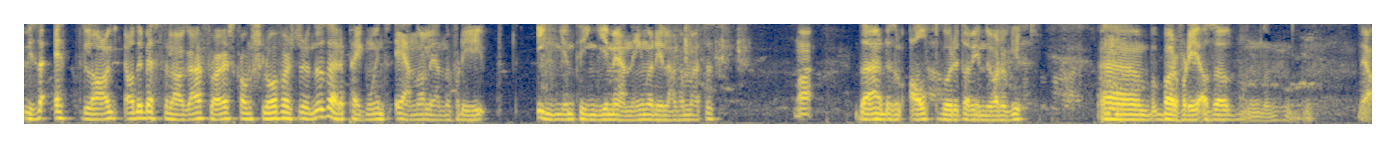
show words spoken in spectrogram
hvis det er ett lag av de beste lagene Flyers kan slå første runde, så er det Penguins ene og alene fordi ingenting gir mening når de lagene møtes. Nei. Det er liksom Alt går ut av vinduet av logikk. Eh, bare fordi, altså Ja,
